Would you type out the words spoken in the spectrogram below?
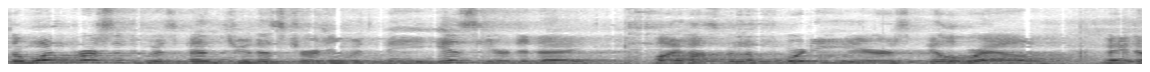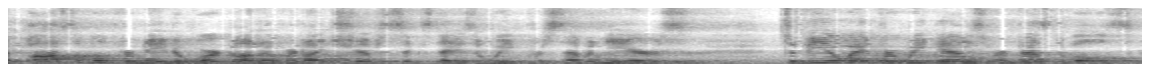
The one person who has been through this journey with me is here today. My husband of 40 years, Bill Brown, made it possible for me to work on overnight shifts six days a week for seven years, to be away for weekends for festivals,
